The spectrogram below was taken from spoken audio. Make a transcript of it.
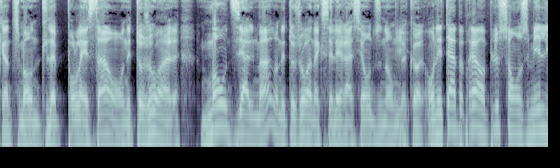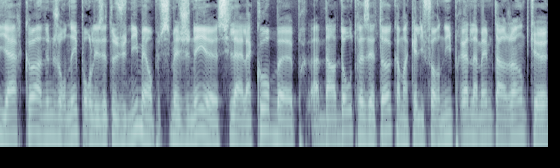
quand tu montes, pour l'instant, on est toujours mondialement, on est toujours en accélération du nombre de cas. On était à peu près en plus 11 000 hier cas en une journée pour les États-Unis, mais on peut s'imaginer euh, si la, courbe euh, dans d'autres États, comme en Californie, prenne la même tangente que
